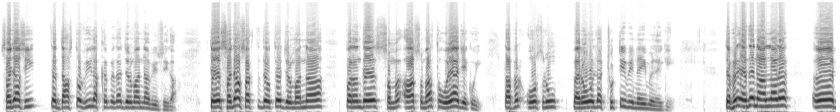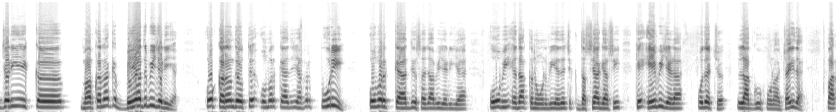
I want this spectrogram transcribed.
ਸਜ਼ਾ ਸੀ ਤੇ 10 ਤੋਂ 20 ਲੱਖ ਰੁਪਏ ਦਾ ਜੁਰਮਾਨਾ ਵੀ ਸੀਗਾ। ਤੇ ਸਜ਼ਾ ਸਖਤ ਦੇ ਉੱਤੇ ਜੁਰਮਾਨਾ ਭਰਨ ਦੇ ਸਮ- ਅਸਮਰਥ ਹੋਇਆ ਜੇ ਕੋਈ, ਤਾਂ ਫਿਰ ਉਸ ਨੂੰ ਪੈਰੋਲ ਜਾਂ ਛੁੱਟੀ ਵੀ ਨਹੀਂ ਮਿਲੇਗੀ। ਤੇ ਫਿਰ ਇਹਦੇ ਨਾਲ ਨਾਲ ਜਿਹੜੀ ਇੱਕ ਮਾਫ ਕਰਨਾ ਕਿ ਬੇਅਦਬੀ ਜਿਹੜੀ ਹੈ, ਉਹ ਕਰਨ ਦੇ ਉੱਤੇ ਉਮਰ ਕੈਦ ਜਾਂ ਫਿਰ ਪੂਰੀ ਉਮਰ ਕੈਦ ਦੀ ਸਜ਼ਾ ਵੀ ਜਿਹੜੀ ਹੈ, ਉਹ ਵੀ ਇਹਦਾ ਕਾਨੂੰਨ ਵੀ ਇਹਦੇ ਚ ਦੱਸਿਆ ਗਿਆ ਸੀ ਕਿ ਇਹ ਵੀ ਜਿਹੜਾ ਉਹਦੇ ਚ ਲਾਗੂ ਹੋਣਾ ਚਾਹੀਦਾ ਪਰ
